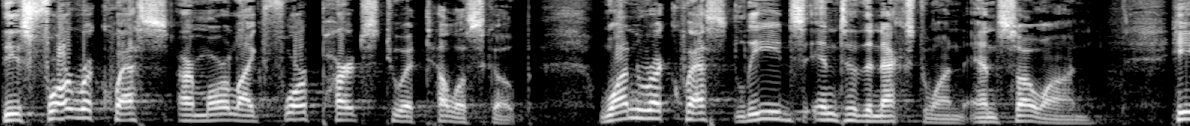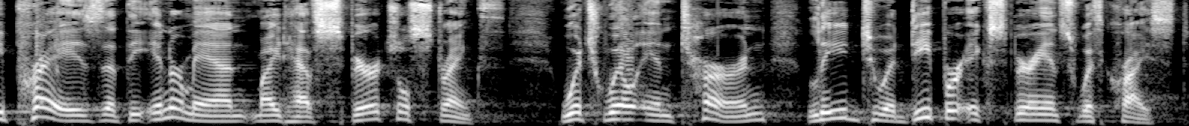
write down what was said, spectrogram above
These four requests are more like four parts to a telescope. One request leads into the next one, and so on. He prays that the inner man might have spiritual strength, which will in turn lead to a deeper experience with Christ.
